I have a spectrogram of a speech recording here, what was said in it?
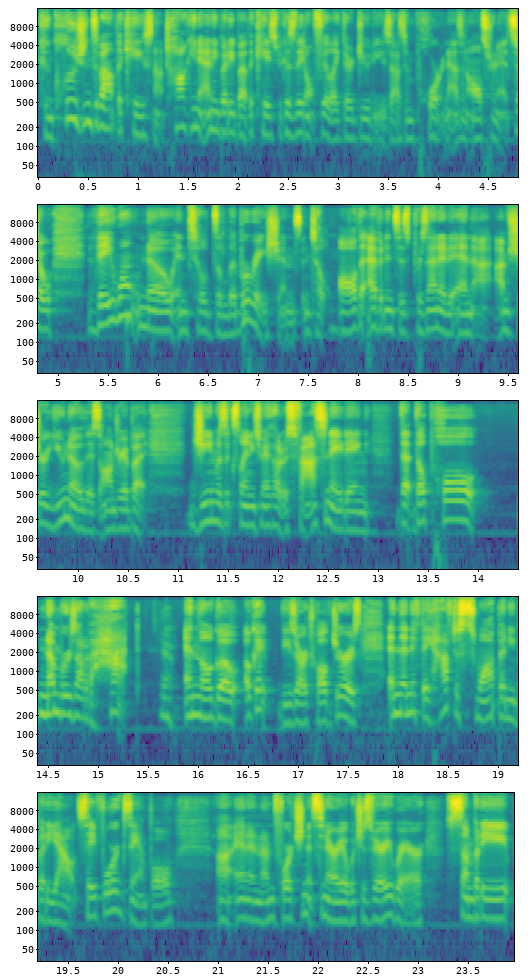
conclusions about the case, not talking to anybody about the case because they don't feel like their duty is as important as an alternate. So they won't know until deliberations, until all the evidence is presented. And I'm sure you know this, Andrea, but Jean was explaining to me, I thought it was fascinating that they'll pull numbers out of a hat. Yeah. And they'll go, okay, these are our 12 jurors. And then if they have to swap anybody out, say, for example, uh, in an unfortunate scenario, which is very rare, somebody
